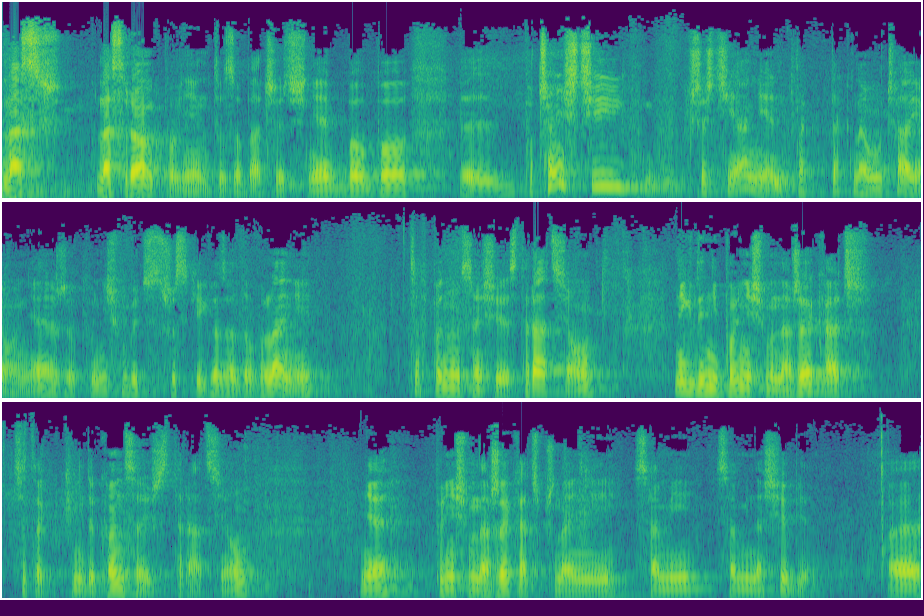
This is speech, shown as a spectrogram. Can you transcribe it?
Las las rąk powinien to zobaczyć, nie? Bo, bo e, po części chrześcijanie tak, tak nauczają, nie? że powinniśmy być z wszystkiego zadowoleni, co w pewnym sensie jest racją. Nigdy nie powinniśmy narzekać, co tak nie do końca jest racją. Nie? Powinniśmy narzekać przynajmniej sami, sami na siebie. E,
